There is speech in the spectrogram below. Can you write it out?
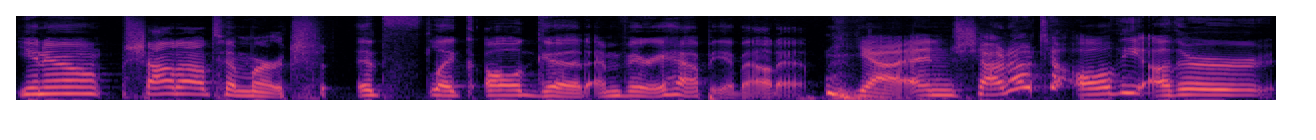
You know, shout out to merch. It's like all good. I'm very happy about it. yeah, and shout out to all the other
